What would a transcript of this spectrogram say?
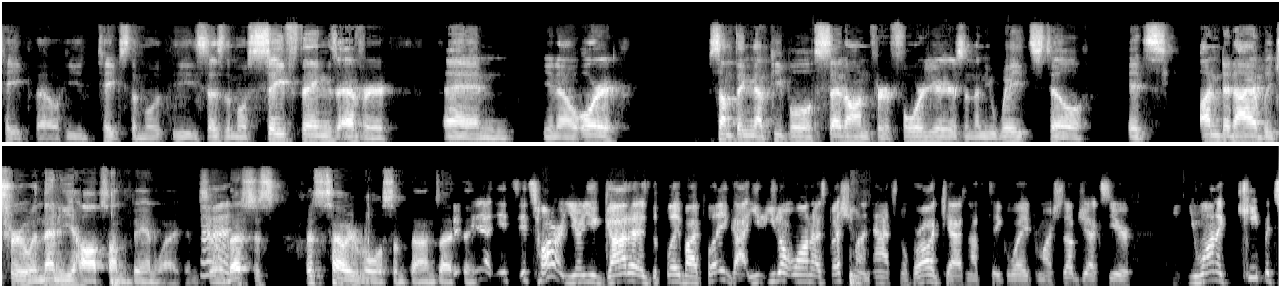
take, though. He takes the most. He says the most safe things ever, and you know, or something that people set on for four years, and then he waits till it's undeniably true, and then he hops on the bandwagon. So that's just that's how he rolls sometimes. I think. Yeah, it's it's hard. You know, you gotta as the play-by-play guy. You, you don't want to, especially on a national broadcast. Not to take away from our subjects here, you want to keep it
